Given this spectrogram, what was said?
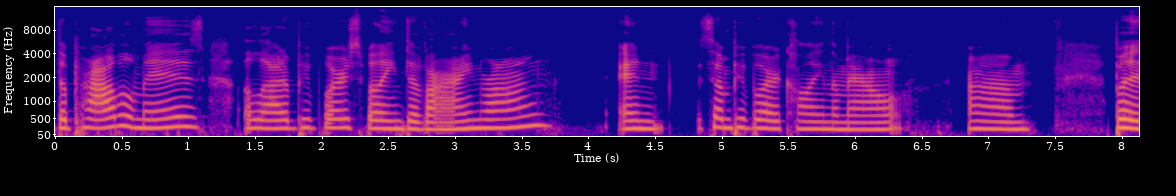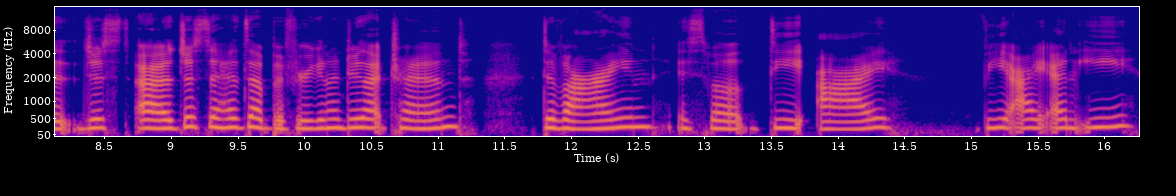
The problem is a lot of people are spelling divine wrong and some people are calling them out. Um, but just uh just a heads up if you're to do that trend, divine is spelled D I V I N E.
